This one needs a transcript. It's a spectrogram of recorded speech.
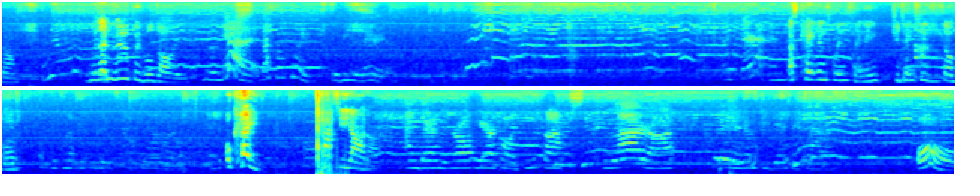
no. Then Rupert will die. Well, yeah, that's the point. It will be hilarious. Is there an That's Caitlin's Gwyn singing. She thinks she's so good. It's not this is Tatiana. Okay, Tatiana. And there's a girl here called Deepa Clara Quinn. Don't you dare say Clara. Oh,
